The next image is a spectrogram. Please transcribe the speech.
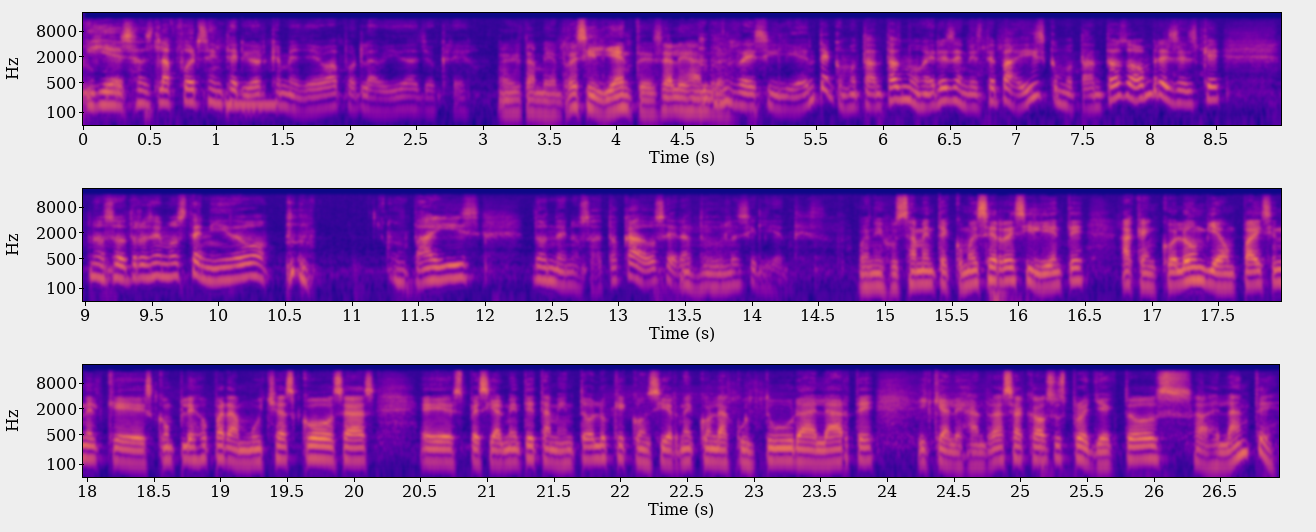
y esa es la fuerza interior que me lleva por la vida, yo creo. También resiliente, es Alejandra. Resiliente, como tantas mujeres en este país, como tantos hombres. Es que nosotros hemos tenido un país donde nos ha tocado ser a todos resilientes. Bueno, y justamente cómo es ser resiliente acá en Colombia, un país en el que es complejo para muchas cosas, eh, especialmente también todo lo que concierne con la cultura, el arte, y que Alejandra ha sacado sus proyectos adelante.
